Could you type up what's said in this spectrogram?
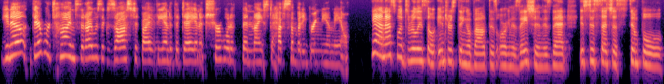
you know, there were times that I was exhausted by the end of the day, and it sure would have been nice to have somebody bring me a meal. Yeah, and that's what's really so interesting about this organization is that it's just such a simple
